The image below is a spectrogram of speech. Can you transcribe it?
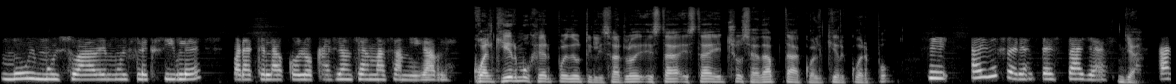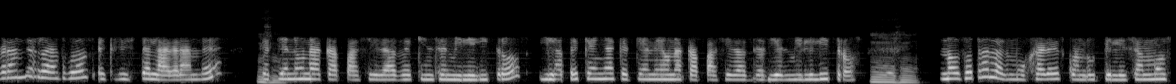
muy muy suave, muy flexible para que la colocación sea más amigable. ¿Cualquier mujer puede utilizarlo? ¿Está, está hecho, se adapta a cualquier cuerpo? Sí, hay diferentes tallas. Ya. A grandes rasgos existe la grande, que tiene una capacidad de 15 mililitros, y la pequeña que tiene una capacidad de 10 mililitros. Nosotras las mujeres cuando utilizamos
